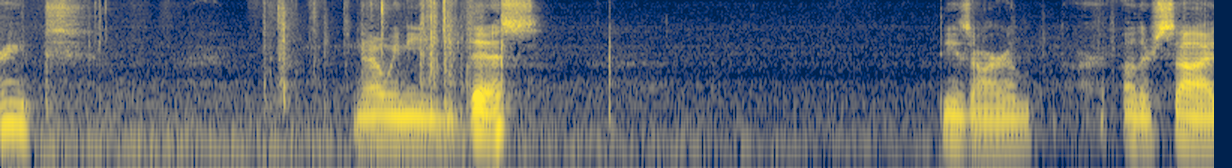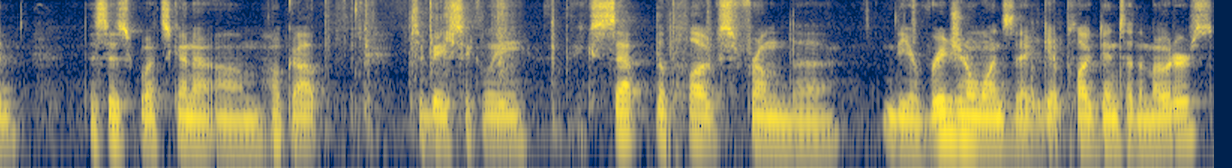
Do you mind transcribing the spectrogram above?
Right. Now we need this. These are our other side. This is what's gonna um, hook up to basically accept the plugs from the the original ones that get plugged into the motors.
